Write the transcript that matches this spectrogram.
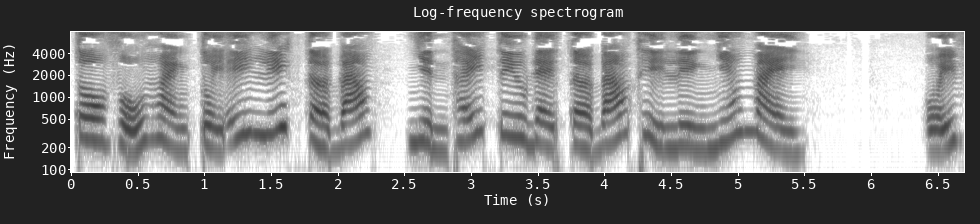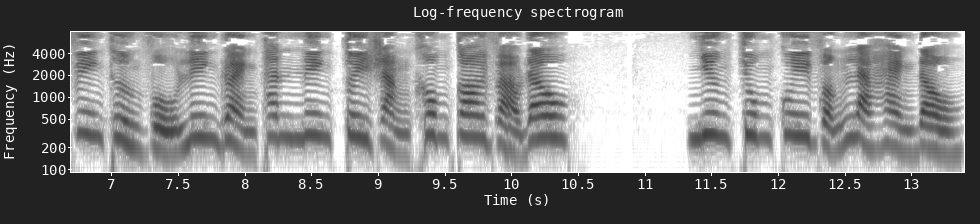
Tô Vũ Hoàng tùy ý liếc tờ báo, nhìn thấy tiêu đề tờ báo thì liền nhớ mày. Ủy viên thường vụ Liên đoàn Thanh niên tuy rằng không coi vào đâu. Nhưng chung quy vẫn là hàng đầu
